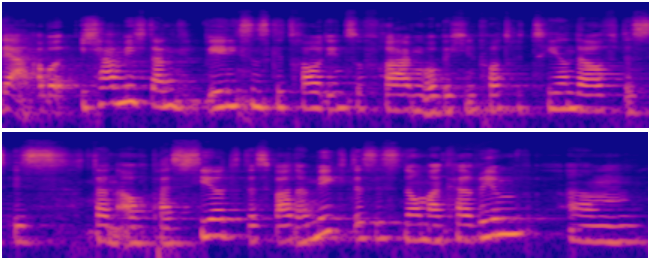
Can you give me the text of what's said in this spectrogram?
ja, aber ich habe mich dann wenigstens getraut, ihn zu fragen, ob ich ihn porträtieren darf. Das ist dann auch passiert. Das war der Mick, das ist Norma Karim, ähm,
